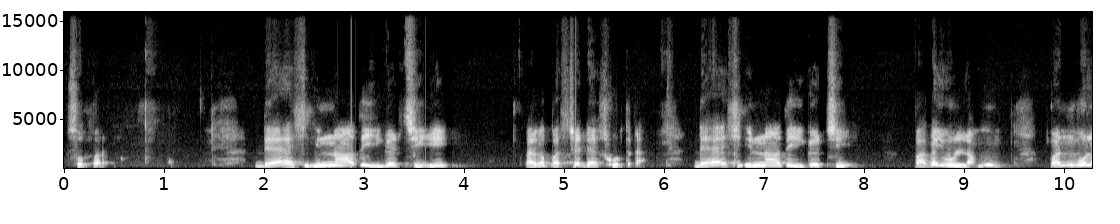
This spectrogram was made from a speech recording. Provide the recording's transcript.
சூப்பர். டேஷ் இன்னாது இகழ்ச்சி. பாருங்க ஃபர்ஸ்டே டேஷ் கொடுத்துட்டேன். டேஷ் இன்னாது இகழ்ச்சி. பகை உள்ளம் பண்புல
